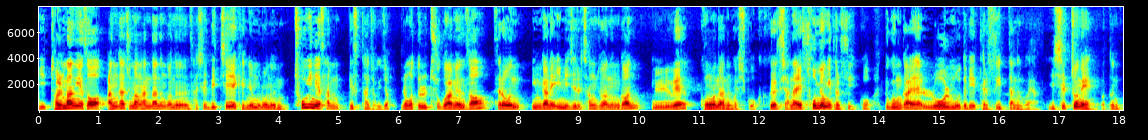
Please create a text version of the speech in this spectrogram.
이 절망에서 안가주망 한다는 거는 사실 니체의 개념으로는 초인의 삶 비슷하죠. 그죠? 이런 것들을 추구하면서 새로운 인간의 이미지를 창조하는 건 인류에 공헌하는 것이고 그것이 하나의 소명이 될 수 있고 누군가의 롤 모델이 될 수 있다는 거야. 이 실존의 어떤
